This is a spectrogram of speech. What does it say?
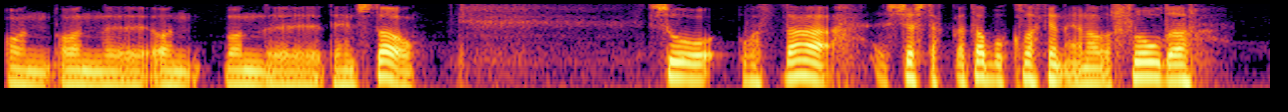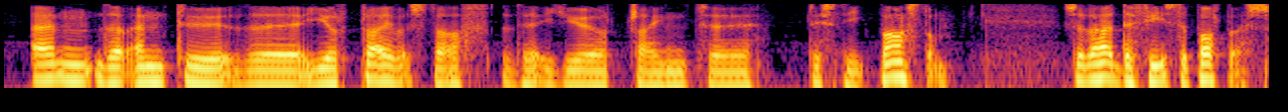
on on the on on the, the install. So with that, it's just a, a, double click into another folder, and they're into the your private stuff that you're trying to to sneak past them. So that defeats the purpose.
